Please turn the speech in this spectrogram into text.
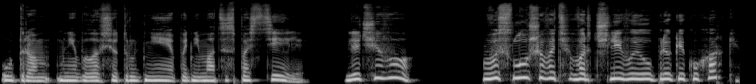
Утром мне было все труднее подниматься с постели. Для чего? Выслушивать ворчливые упреки кухарки?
